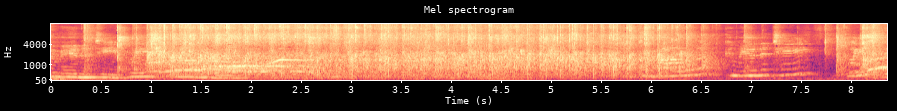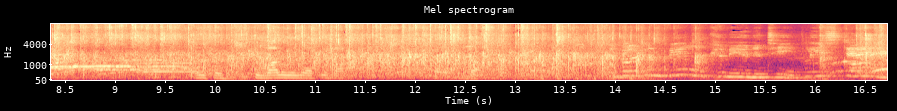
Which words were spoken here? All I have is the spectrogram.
Community, please come. Tuvalu community, please. Tuvalu The Bougainville community, please stand.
